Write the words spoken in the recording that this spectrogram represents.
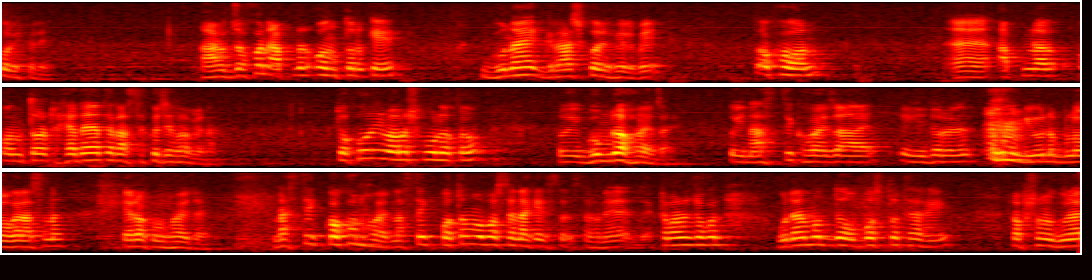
করে ফেলে। আর যখন আপনার অন্তরকে গুনায় গ্রাস করে ফেলবে, তখন আপনার অন্তর হেদায়তের রাস্তা খুঁজে পাবে না। তখনই মানুষ মূলত ওই গুমরা হয়ে যায়, ওই নাস্তিক হয়ে যায়, এই ধরনের বিভিন্ন ব্লগার আছে না, এরকম হয়ে যায়। নাস্তিক কখন হয়? নাস্তিক প্রথম অবস্থায় নাকি মানে একটা মানুষ যখন গুণার মধ্যে অভ্যস্ত থাকে, সবসময় গুণা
